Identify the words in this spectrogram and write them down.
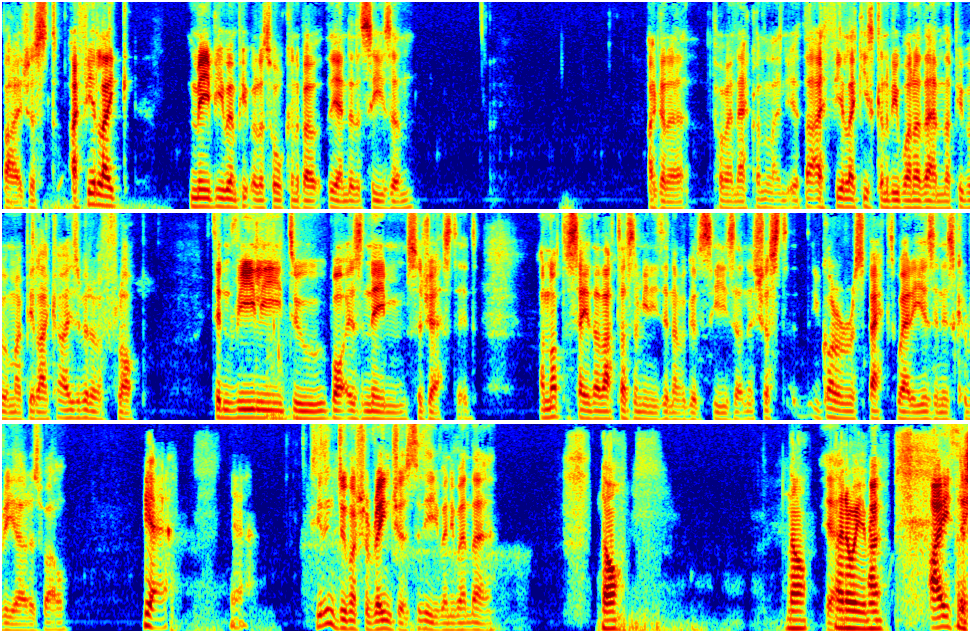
but I just, I feel like maybe when people are talking about the end of the season, I'm gonna put my neck on the line here. That I feel like he's gonna be one of them that people might be like, oh, he's a bit of a flop. Didn't really do what his name suggested. And not to say that that doesn't mean he didn't have a good season. It's just you've got to respect where he is in his career as well. Yeah. 'Cause He didn't do much for Rangers, did he, when he went there? No. No. Yeah. I know what you mean. I think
